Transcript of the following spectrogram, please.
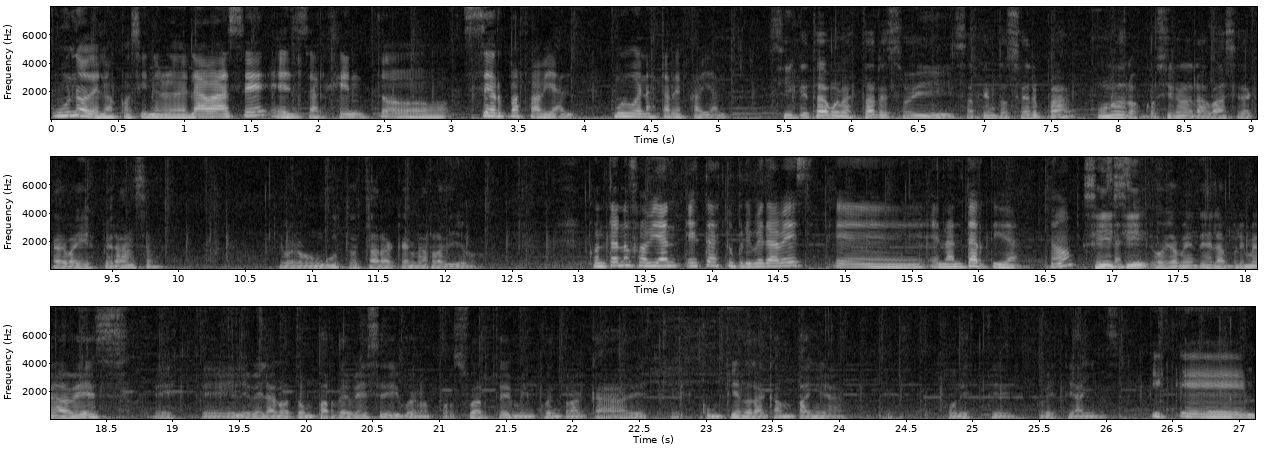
uno de los cocineros de la base, el sargento Serpa Fabián. Muy buenas tardes, Fabián. Sí, ¿qué tal? Buenas tardes, soy sargento Serpa, uno de los cocineros de la base de acá de Valle Esperanza. Y bueno, un gusto estar acá en la radio Contanos, Fabián, esta es tu primera vez eh, en la Antártida, ¿no? Sí, sí, obviamente es la primera vez. Este, elevé la nota un par de veces y bueno, por suerte me encuentro acá este, cumpliendo la campaña por este, por este año. ¿Y, eh,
